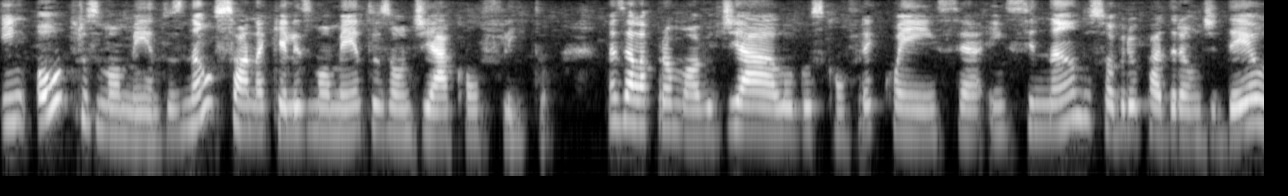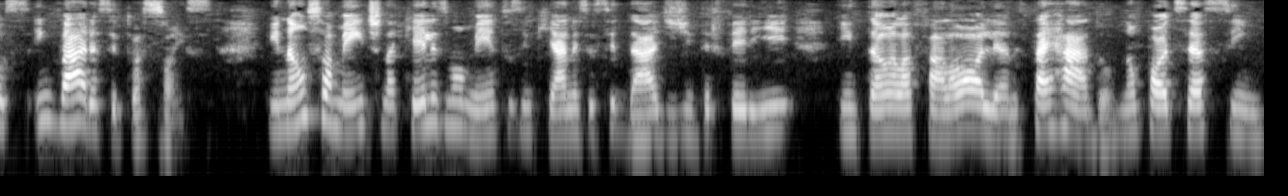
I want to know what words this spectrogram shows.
em outros momentos, não só naqueles momentos onde há conflito, mas ela promove diálogos com frequência, ensinando sobre o padrão de Deus em várias situações. E não somente naqueles momentos em que há necessidade de interferir. Então ela fala: olha, está errado, não pode ser assim.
